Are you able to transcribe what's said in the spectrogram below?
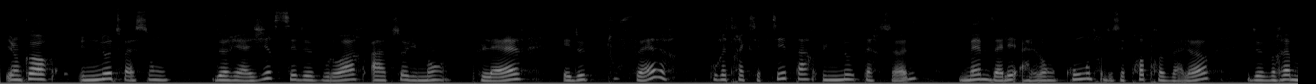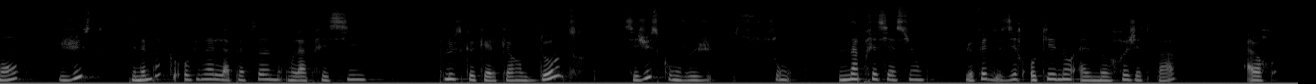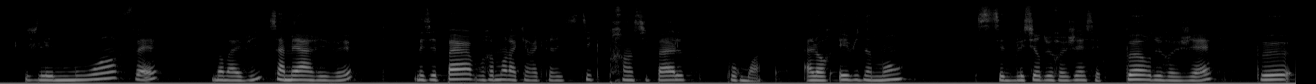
Et encore, une autre façon de réagir, c'est de vouloir absolument plaire et de tout faire pour être accepté par une autre personne, même d'aller à l'encontre de ses propres valeurs, et de vraiment juste, c'est même pas qu'au final la personne, on l'apprécie plus que quelqu'un d'autre, c'est juste qu'on veut son appréciation, le fait de se dire, ok, non, elle me rejette pas. Alors, je l'ai moins fait dans ma vie, ça m'est arrivé, mais c'est pas vraiment la caractéristique principale pour moi. Alors évidemment, cette blessure du rejet, cette peur du rejet peut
